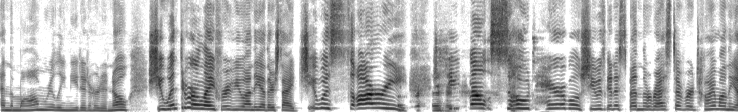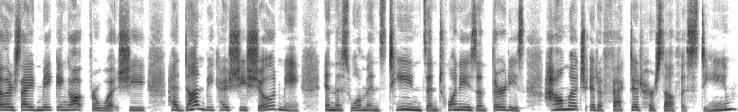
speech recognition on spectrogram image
And the mom really needed her to know she went through her life review on the other side. She was sorry. she felt so terrible. She was going to spend the rest of her time on the other side making up for what she had done because she showed me in this woman's teens and 20s and 30s how much it affected her self esteem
